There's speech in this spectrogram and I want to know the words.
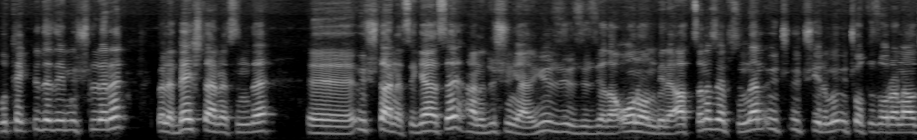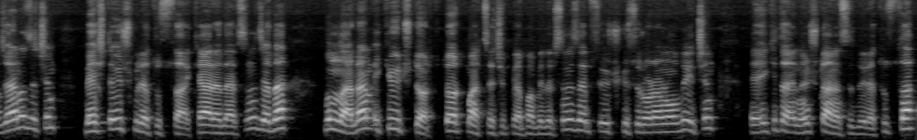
bu tekli dediğim üçlülere böyle 5 tanesinde 3 tanesi gelse hani düşün yani 100-100-100 ya da 10-10 bile atsanız hepsinden 3-3-20 3-30 oran alacağınız için 5'te 3 bile tutsa kar edersiniz ya da bunlardan 2-3-4 4 maç seçip yapabilirsiniz. Hepsi 3 küsür oran olduğu için 2 tane 3 tanesi bile tutsa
